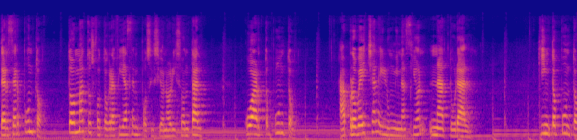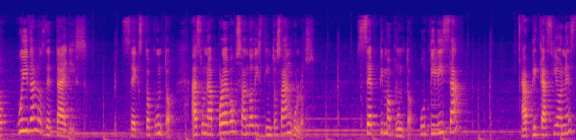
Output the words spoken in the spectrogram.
Tercer punto, toma tus fotografías en posición horizontal. Cuarto punto, aprovecha la iluminación natural. Quinto punto, cuida los detalles. Sexto punto, haz una prueba usando distintos ángulos. Séptimo punto, utiliza aplicaciones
